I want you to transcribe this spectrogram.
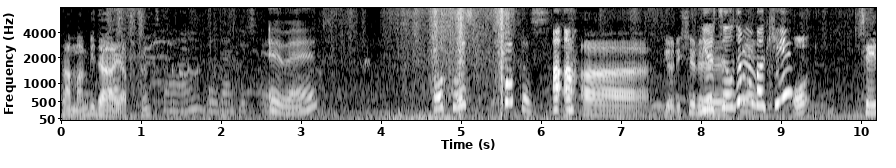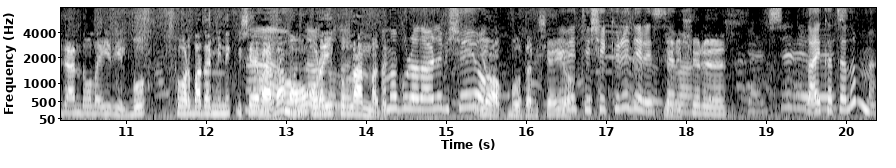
Tamam bir daha yapsın. Tamam. Buradan. Evet. Fokus. Fokus. Aa, Aa, görüşürüz. yırtıldı mı bakayım? O şeyden dolayı değil. Bu torbada minik bir şey Ha, vardı ama o ondan orayı dolayı. kullanmadık. Ama buralarda bir şey yok. yok. burada bir şey yok. Evet teşekkür ederiz Sevan. Görüşürüz. Görüşürüz. Like atalım mı?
